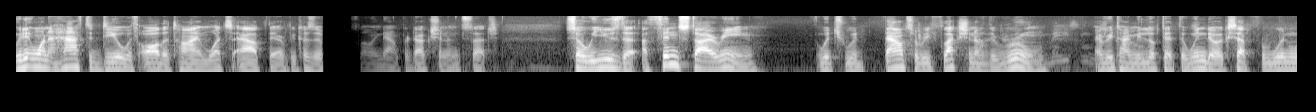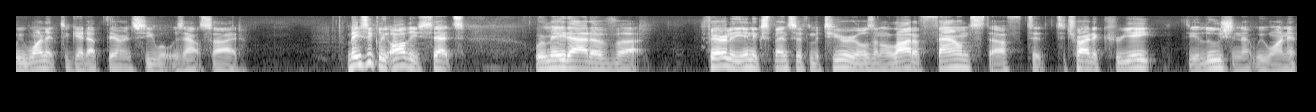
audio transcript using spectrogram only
we didn't want to have to deal with all the time what's out there because of slowing down production and such. So we used a, a thin styrene, which would bounce a reflection of the room every time you looked at the window, except for when we wanted to get up there and see what was outside. Basically, all these sets were made out of uh, fairly inexpensive materials and a lot of found stuff to, to try to create the illusion that we wanted.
